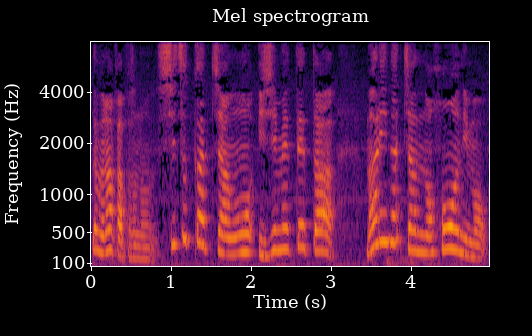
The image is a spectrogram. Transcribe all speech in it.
でもなんかやっぱその、静香ちゃんをいじめてたまりなちゃんの方にも、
